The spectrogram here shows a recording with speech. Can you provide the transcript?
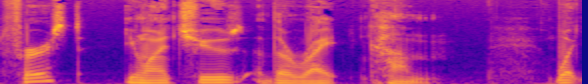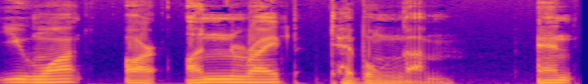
First, you want to choose the right gam. What you want are unripe tebongam. And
